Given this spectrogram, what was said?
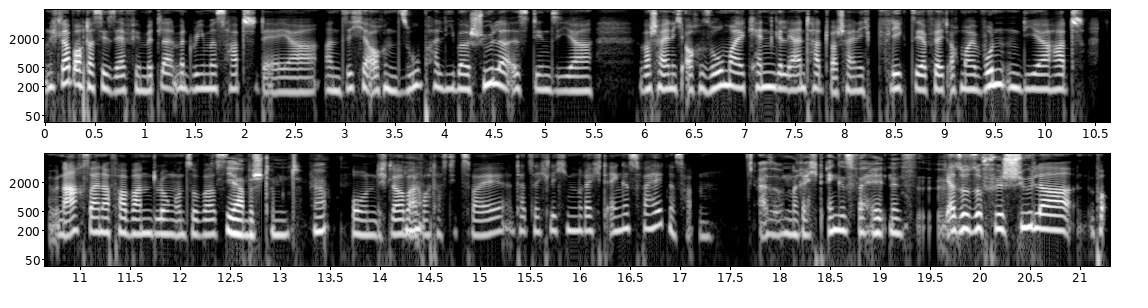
Und ich glaube auch, dass sie sehr viel Mitleid mit Remus hat, der ja an sich ja auch ein super lieber Schüler ist, den sie ja wahrscheinlich auch so mal kennengelernt hat. Wahrscheinlich pflegt sie ja vielleicht auch mal Wunden, die er hat nach seiner Verwandlung und sowas. Ja, bestimmt, ja. Und ich glaube Ja. einfach, dass die zwei tatsächlich ein recht enges Verhältnis hatten. Also ein recht enges Verhältnis. Also so für Schüler Pom-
